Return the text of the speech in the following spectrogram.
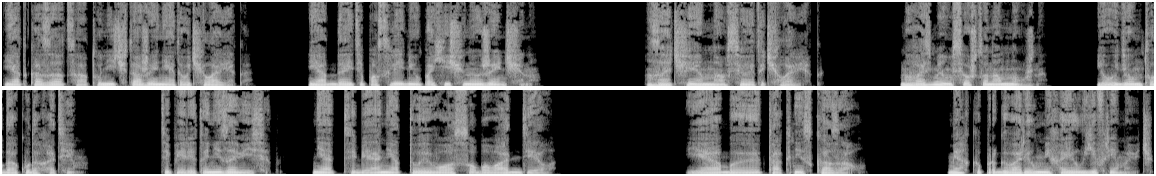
и отказаться от уничтожения этого человека. И отдайте последнюю похищенную женщину. Зачем нам все это человек? Мы возьмем все, что нам нужно, и уйдем туда, куда хотим. Теперь это не зависит ни от тебя, ни от твоего особого отдела. Я бы так не сказал. Мягко проговорил Михаил Ефремович,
